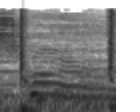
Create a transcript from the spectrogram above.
whisper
